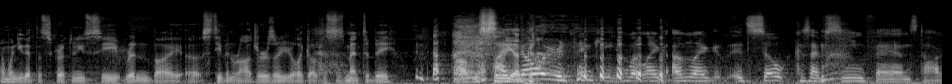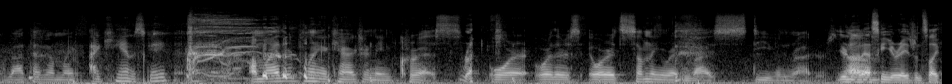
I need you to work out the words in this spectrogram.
And when you get the script and you see written by uh, Steven Rogers, or you're like, oh, this is meant to be. Obviously, I know what you're thinking, but like I'm like it's so because I've seen fans talk about that. And I'm like I can't escape it. I'm either playing a character named Chris, Right. or or there's or it's something written by Steven Rogers. You're not Um, asking your agents like,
